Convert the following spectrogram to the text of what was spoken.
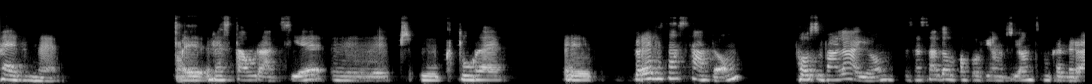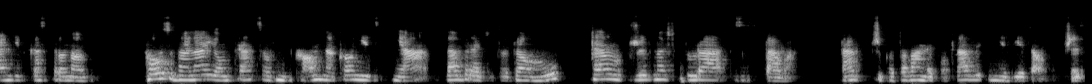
pewne e, restauracje, e, e, które wbrew zasadom pozwalają, zasadom obowiązującym generalnie w gastronomii, pozwalają pracownikom na koniec dnia zabrać do domu tę żywność, która została, tak? Przygotowane potrawy i niezjedzone przez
